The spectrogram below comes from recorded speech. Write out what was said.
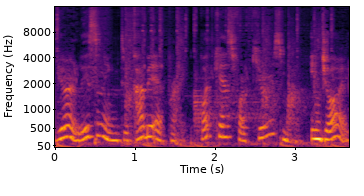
You're listening to KBR Pride, podcast for curious mind. Enjoy!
